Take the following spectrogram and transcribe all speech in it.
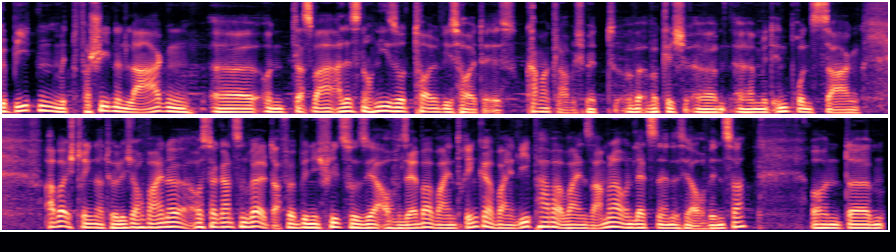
Gebieten mit verschiedenen Lagen und das war alles noch nie so toll, wie es heute ist. Kann man, glaube ich, mit wirklich mit Inbrunst sagen. Aber ich trinke natürlich auch Weine aus der ganzen Welt. Dafür bin ich viel zu sehr auch selber Weintrinker, Weinliebhaber, Weinsammler und letzten Endes ja auch Winzer. Und ähm,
